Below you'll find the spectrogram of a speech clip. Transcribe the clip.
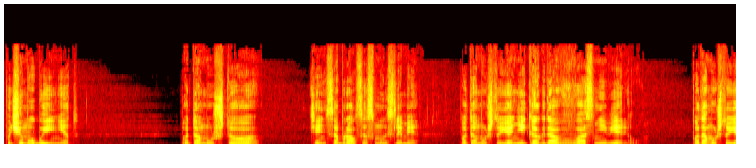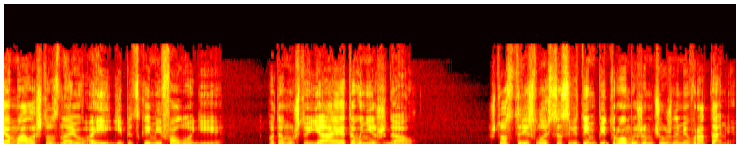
Почему бы и нет? Потому что... Тень собрался с мыслями. Потому что я никогда в вас не верил. потому что я мало что знаю о египетской мифологии, потому что я этого не ждал. Что стряслось со святым Петром и жемчужными вратами?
